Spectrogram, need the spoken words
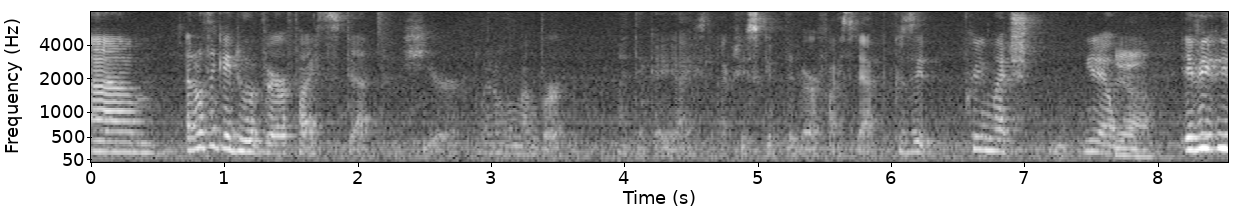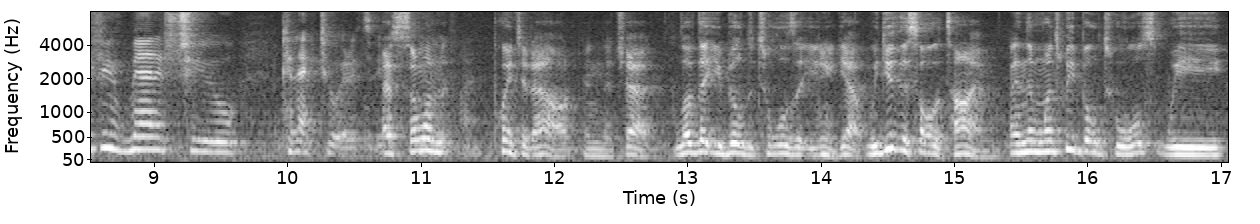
Um, I don't think I do a verify step here. I don't remember. I think I, I actually skipped the verify step because it pretty much, you know, Yeah. if, you, if you've managed to connect to it, it's, it's As someone really pointed out in the chat, love that you build the tools that you need. Yeah, we do this all the time. And then once we build tools, we,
